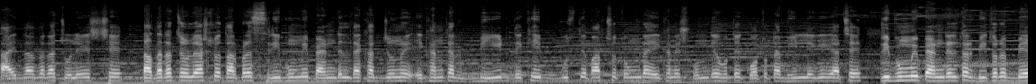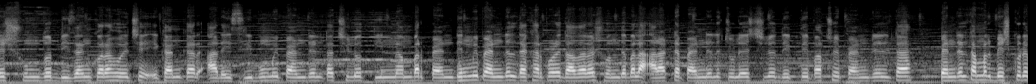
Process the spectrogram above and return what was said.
তাই দাদারা চলে এসছে। দাদারা চলে আসলো তারপরে শ্রীভূমি প্যান্ডেল দেখার জন্য। এখানকার ভিড় দেখেই বুঝতে পারছ তোমরা এখানে সন্ধে হতে কতটা ভিড় লেগে গেছে। শ্রীভূমি প্যান্ডেলটার ভিতরে বেশ সুন্দর ডিজাইন করা হয়েছে। এখানকার আর এই শ্রীভূমি প্যান্ডেলটা ছিল তিন নাম্বার প্যান্ডেল। প্যান্ডেল দেখার পরে দাদারা সন্ধেবেলা আর একটা প্যান্ডেলে চলে এসেছিল। দেখতেই পাচ্ছ এই প্যান্ডেলটা প্যান্ডেলটা আমার বেশ করে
